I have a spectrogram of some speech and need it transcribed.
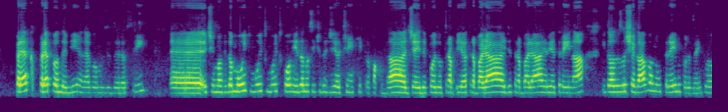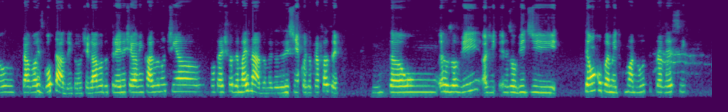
pré, pré né? Vamos dizer assim, é, eu tinha uma vida muito, muito, muito corrida no sentido de eu tinha que ir para a faculdade, aí depois eu tra ia trabalhar, e de trabalhar eu ia treinar. Então, às vezes eu chegava num treino, por exemplo, eu estava esgotado. Então, eu chegava do treino, chegava em casa, eu não tinha vontade de fazer mais nada, mas às vezes tinha coisa para fazer. Então, eu resolvi, eu resolvi de ter um acompanhamento com uma Nutri para ver se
